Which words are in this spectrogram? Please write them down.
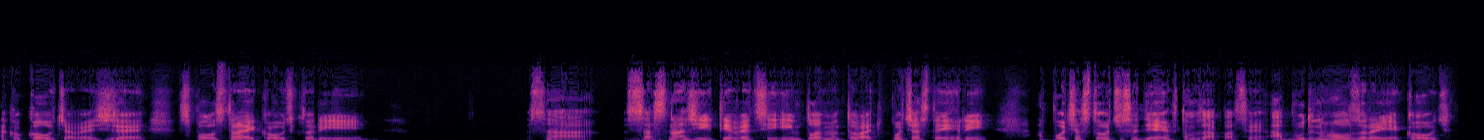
ako kouča, vieš, že Spolestra je kouč, ktorý sa, sa snaží tie veci implementovať počas tej hry a počas toho, čo sa deje v tom zápase. A Budenholzer je kouč,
